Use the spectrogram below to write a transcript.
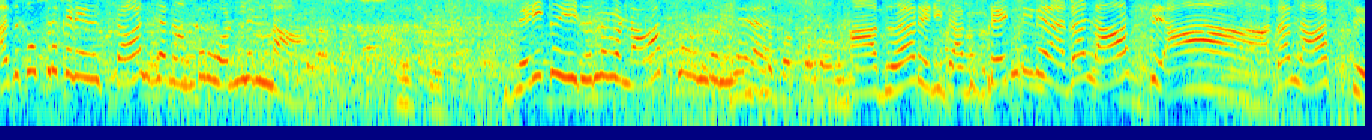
அதுக்கப்புறம் கிடையாது. ஸ்டால் தான் நம்பர் ஒன்லன்னா ஓகே ரெடி டு ஈட் வந்து நம்ம லாஸ்ட் ஆ, அதுதான் ரெடி டு அது ஃப்ரெண்டு அதான் லாஸ்ட்டு ஆ அதான் லாஸ்ட்டு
